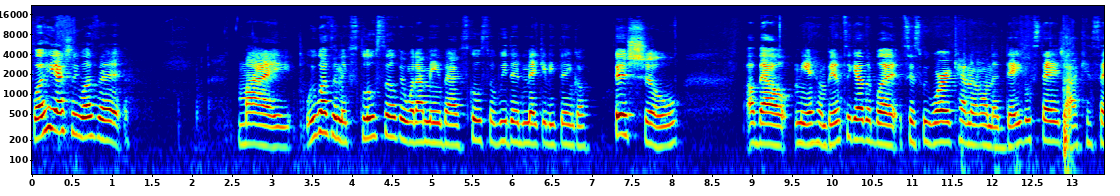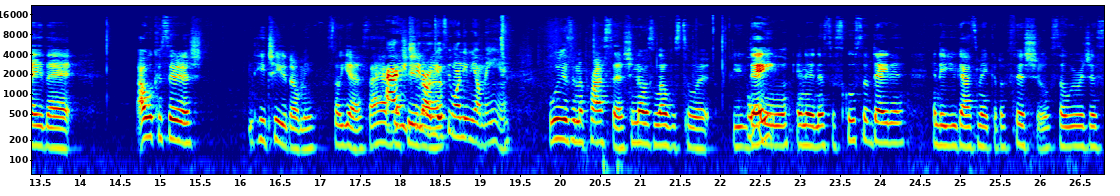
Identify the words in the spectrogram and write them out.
Well, he actually wasn't my. We wasn't exclusive, and what I mean by exclusive, we didn't make anything official about me and him being together. But since we were kind of on the dating stage, I can say that I would consider he cheated on me. So yes, I have How been he cheated cheat on on. you if he wasn't even your man? we was in the process. You know, it's levels to it. You date, Ooh. and then it's exclusive dating, and then you guys make it official. So we were just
